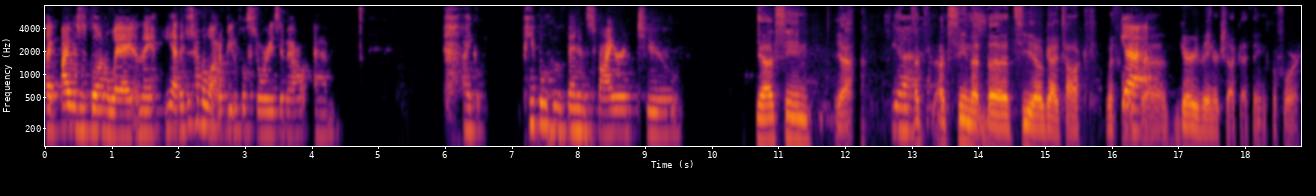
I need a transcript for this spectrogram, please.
like i was just blown away and they yeah they just have a lot of beautiful stories about um like people who've been inspired to Yeah, I've seen. Yeah, yeah I've I've seen that the CEO guy talk with like, uh, Gary Vaynerchuk. I think before.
